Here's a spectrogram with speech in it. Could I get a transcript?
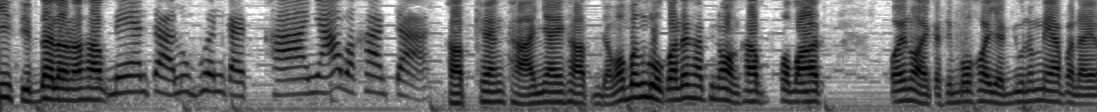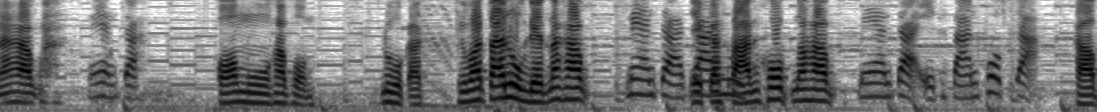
120 ได้แล้วนะครับ แม่นจ้ะลูกเพื่อนกับขายาวบักคักจ้ะครับแข้งขาใหญ่ครับเดี๋ยวมาเบิ่งลูกก่อนเลยครับพี่น้องครับเพราะว่าไว้หน่อยกับสิบโบคอยอยากอยู่น้ำแม่ปานใดนะครับแม่นจ้ะพอหมูครับผม ลูกก็ถือว่าใจายลูกเด็ดนะครับ แม่นจ้ะเอกสารครบนะครับ แม่นจ้ะเอกสารครบจ้ะครับ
